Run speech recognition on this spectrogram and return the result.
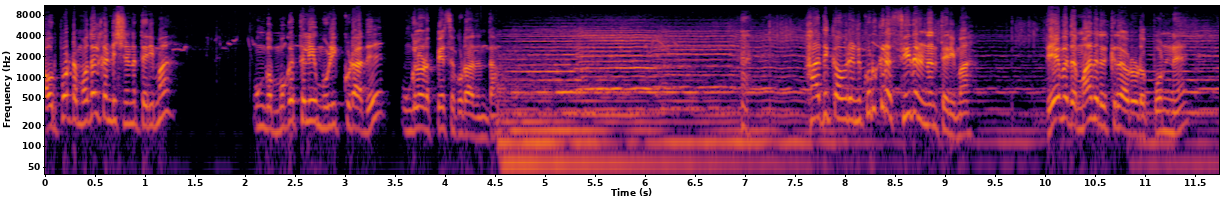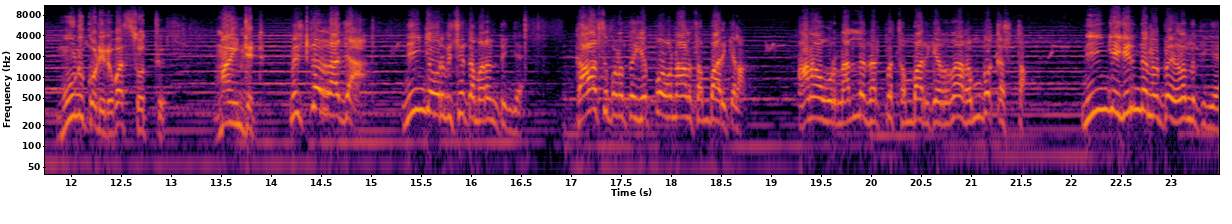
அவர் போட்ட முதல் கண்டிஷன் என்ன தெரியுமா? உங்க முகத்திலேயே முழிக்கூடாது உங்களோட பேசக்கூடாதுன்னு தான் அதுக்கு அவர் எனக்கு கொடுக்கிற சீதன் என்னன்னு தெரியுமா? தேவதை மாதிரி இருக்கிற அவரோட பொண்ணு மூணு கோடி ரூபாய் சொத்து. மைண்டட் மிஸ்டர் ராஜா நீங்க ஒரு விஷயத்தை மறந்துட்டீங்க. காசு பணத்தை எப்ப வேணாலும் சம்பாதிக்கலாம். ஆனா ஒரு நல்ல நட்பை சம்பாதிக்கிறது தான் ரொம்ப கஷ்டம். நீங்க இருந்த நட்பை இழந்துட்டீங்க.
